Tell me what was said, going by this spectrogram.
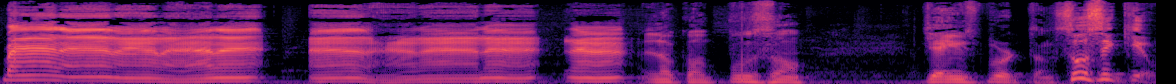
pa, na, na, na, lo compuso James Burton. Susie Q.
